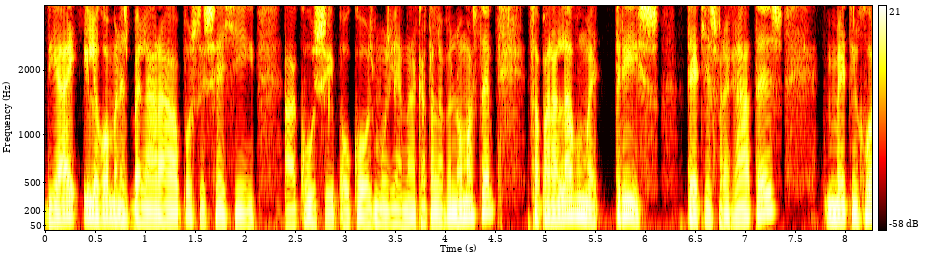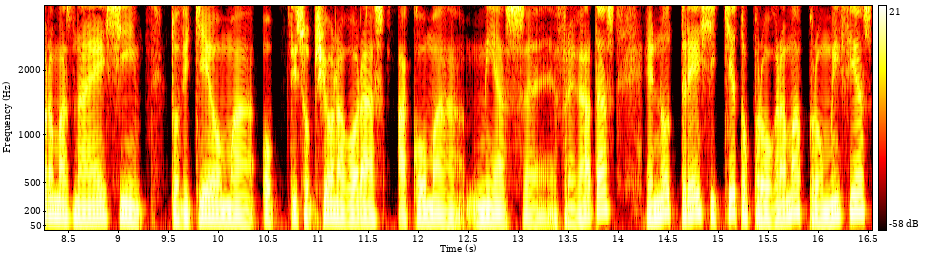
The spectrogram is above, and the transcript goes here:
FDI, οι λεγόμενες Μπελαρά όπως τις έχει ακούσει ο κόσμος για να καταλαβαινόμαστε. Θα παραλάβουμε τρεις τέτοιες φρεγάτες, με την χώρα μας να έχει το δικαίωμα της option αγοράς ακόμα μίας ε, φρεγάτας, ενώ τρέχει και το πρόγραμμα προμήθειας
